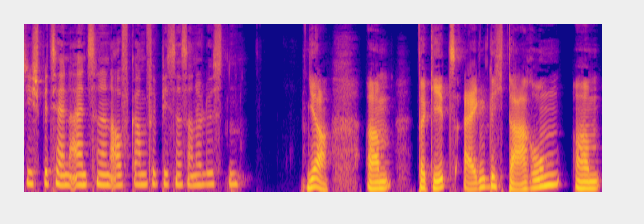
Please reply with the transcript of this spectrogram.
die speziellen einzelnen Aufgaben für Business-Analysten? Ja, ähm, da geht's eigentlich darum, ähm,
